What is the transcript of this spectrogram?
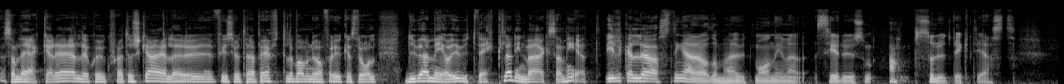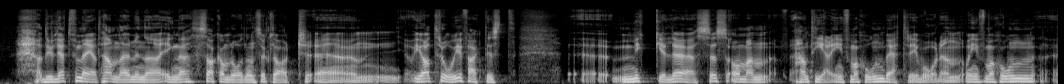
som läkare eller sjuksköterska eller fysioterapeut eller vad man nu har för yrkesroll. Du är med och utvecklar din verksamhet. Vilka lösningar av de här utmaningarna ser du som absolut viktigast? Ja, det är lätt för mig att hamna i mina egna sakområden såklart. Ehm, jag tror ju faktiskt Eh, mycket löses om man hanterar information bättre i vården. Och information, eh,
